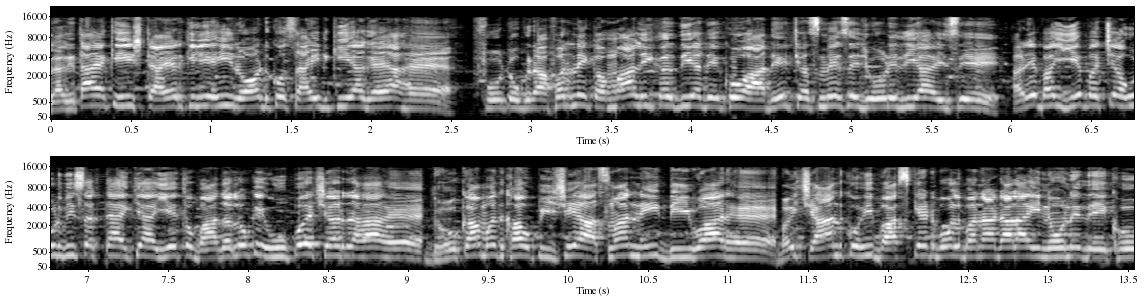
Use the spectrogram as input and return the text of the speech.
लगता है कि इस टायर के लिए ही रॉड को साइड किया गया है। फोटोग्राफर ने कमाल ही कर दिया, देखो, आधे चश्मे से जोड़ दिया इसे। अरे भाई, ये बच्चा उड़ भी सकता है क्या? ये तो बादलों के ऊपर चढ़ रहा है। धोखा मत खाओ, पीछे आसमान नहीं, दीवार है। भाई, चाँद को ही बास्केटबॉल बना डाला इन्होंने, देखो।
